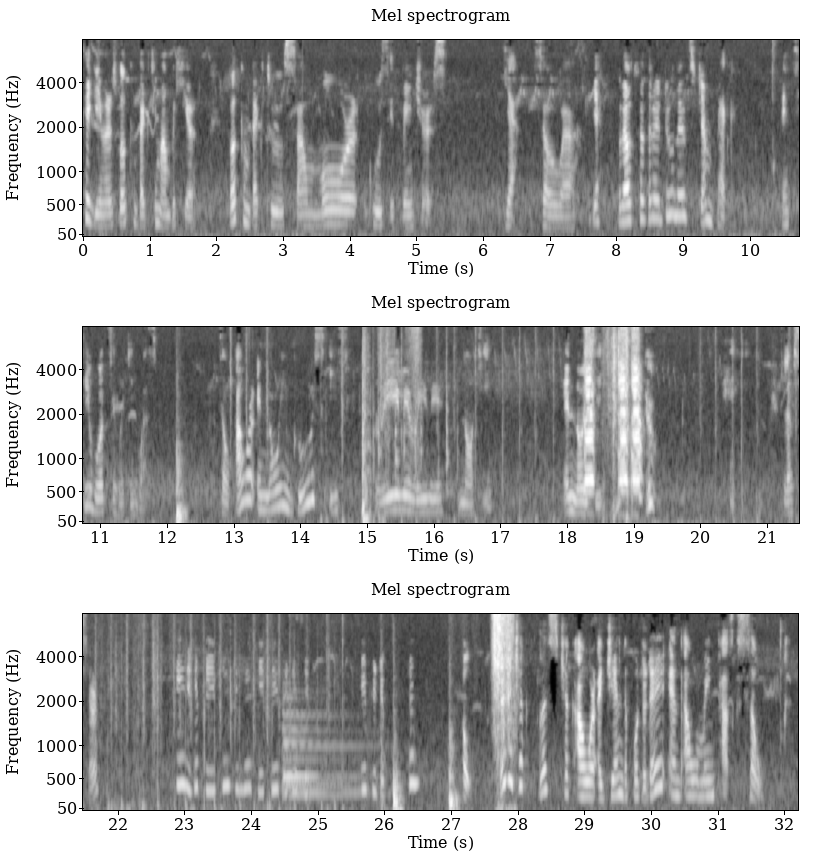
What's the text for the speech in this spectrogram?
Hey gamers, welcome back TeaMamba here. Welcome back to some more Goose Adventures. Yeah, so uh, yeah, without further ado, let's jump back and see what's awaiting us. So our annoying goose is really, really naughty and noisy. Hello, sir. Oh, let's check. Let's check our agenda for today and our main tasks. So,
